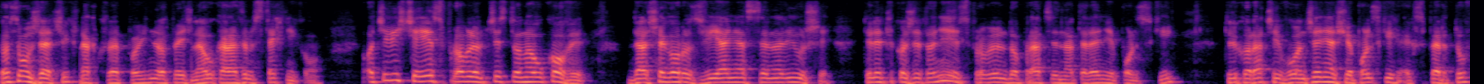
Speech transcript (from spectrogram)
To są rzeczy, na które powinna odpowiedzieć nauka razem z techniką. Oczywiście jest problem czysto naukowy dalszego rozwijania scenariuszy. Tyle tylko, że to nie jest problem do pracy na terenie Polski, tylko raczej włączenia się polskich ekspertów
